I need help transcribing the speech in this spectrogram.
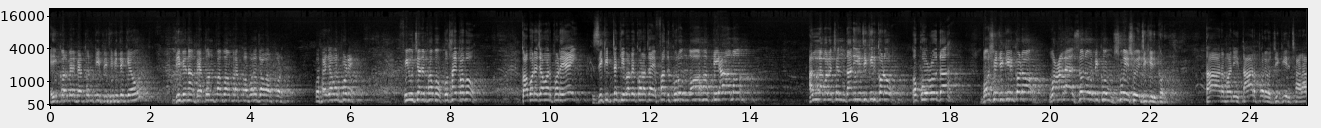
এই কর্মের বেতন কি পৃথিবীতে কেউ দিবে না? বেতন পাবো আমরা কবরে যাওয়ার পরে। কোথায় যাওয়ার পরে? ফিউচারে পাবো। কোথায় পাবো? কবরে যাওয়ার পরে। এই জিকিরটা কীভাবে করা যায়? ফাদ আল্লাহ বলেছেন, দাঁড়িয়ে জিকির করো। ও কুউদা বসে জিকির করো। ওয়ালা জুনুবিকুম, শুয়ে শুয়ে জিকির করো। তার মানে তারপরেও জিকির ছাড়া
